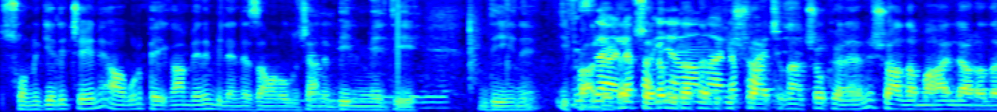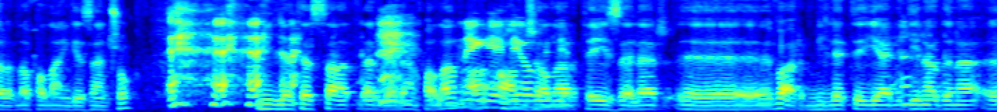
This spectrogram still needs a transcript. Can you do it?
sonu geleceğini ama bunu peygamberin bile ne zaman olacağını bilmediği dini ifade Bizlerle eder. Söyle bu da tabii ki şu açıdan çok önemli. Şu anda mahalle aralarında falan gezen çok millete saatler veren falan amcalar, teyzeler e, var. Milleti yani din adına e,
